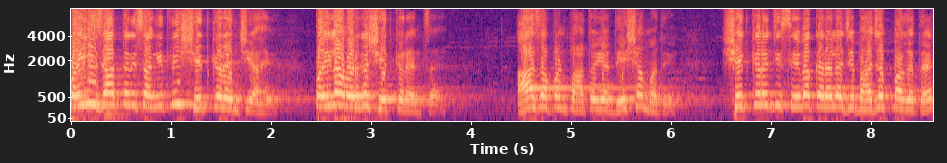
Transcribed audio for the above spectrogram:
पहिली जात त्यांनी सांगितली शेतकऱ्यांची आहे. पहिला वर्ग शेतकऱ्यांचा आहे. आज आपण पाहतो या देशामध्ये शेतकऱ्यांची सेवा करायला जे भाजप मागत आहे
